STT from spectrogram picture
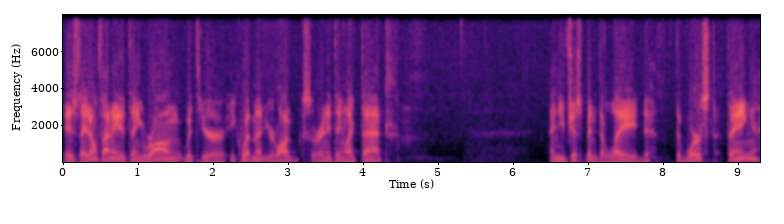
is they don't find anything wrong with your equipment, your logs, or anything like that, and you've just been delayed. The worst thing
